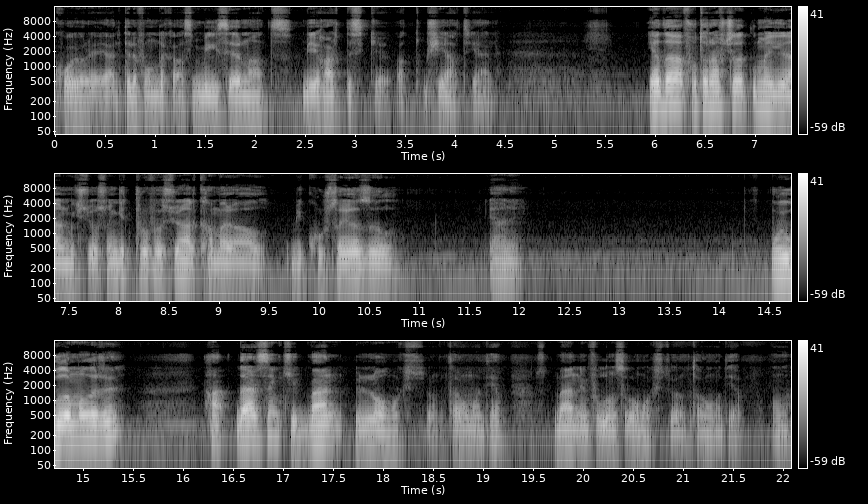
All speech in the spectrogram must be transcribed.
koy oraya yani telefonda kalsın. Bilgisayarına at. Bir hard diske at. Bir şey at yani. Ya da fotoğrafçılıkla ilgilenmek istiyorsun? Git profesyonel kamera al. Bir kursa yazıl. Yani uygulamaları Ha dersin ki ben ünlü olmak istiyorum. Tamam hadi yap. Ben influencer olmak istiyorum. Tamam hadi yap. Ama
